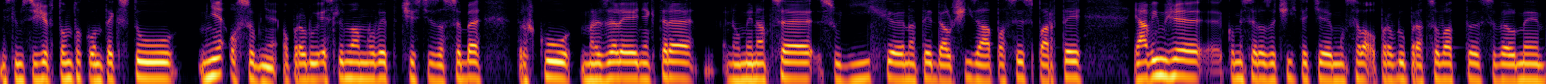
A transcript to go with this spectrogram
Myslím si, že v tomto kontextu mě osobně, opravdu, jestli mám mluvit čistě za sebe, trošku mrzely některé nominace sudích na ty další zápasy Sparty. Já vím, že komise rozhodčích teď musela opravdu pracovat s velmi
